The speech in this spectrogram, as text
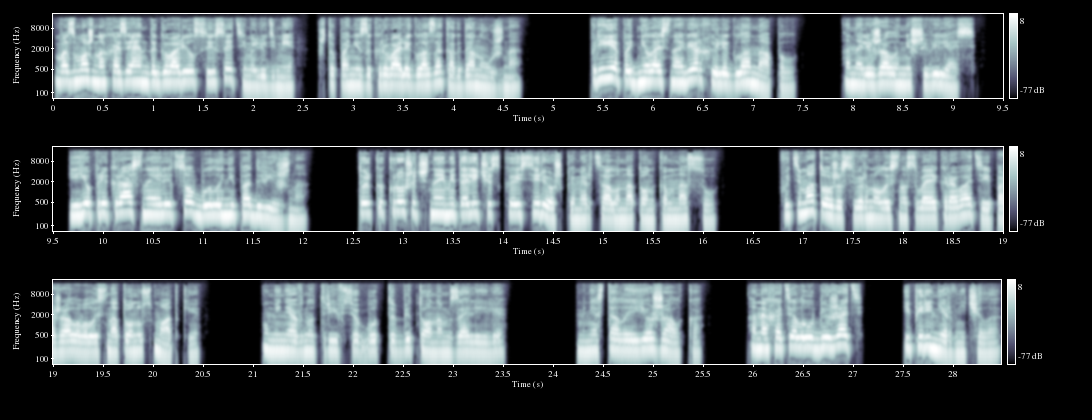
Возможно, хозяин договорился и с этими людьми, чтобы они закрывали глаза, когда нужно. Прия поднялась наверх и легла на пол. Она лежала, не шевелясь. Ее прекрасное лицо было неподвижно. Только крошечная металлическая сережка мерцала на тонком носу. Фатима тоже свернулась на своей кровати и пожаловалась на тонус матки. У меня внутри все будто бетоном залили. Мне стало ее жалко. Она хотела убежать и перенервничала.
